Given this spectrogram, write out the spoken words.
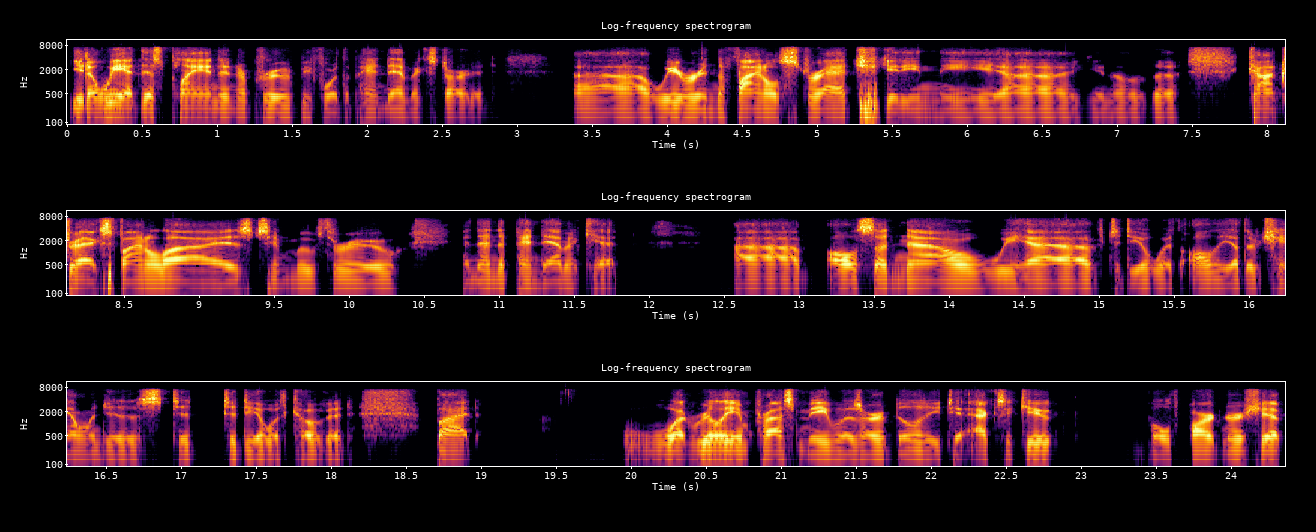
you know we had this planned and approved before the pandemic started. Uh, we were in the final stretch, getting the uh, you know the contracts finalized and moved through, and then the pandemic hit. Uh, all of a sudden now we have to deal with all the other challenges to to deal with COVID. But what really impressed me was our ability to execute both partnership,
